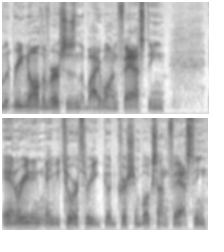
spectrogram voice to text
reading all the verses in the Bible on fasting, and reading maybe two or three good Christian books on fasting,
